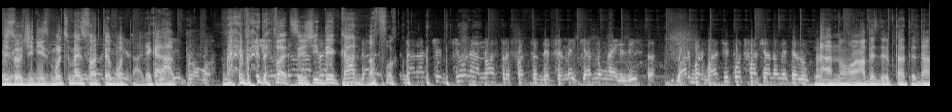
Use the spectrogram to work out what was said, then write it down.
Misoginism, mulțumesc foarte mult. misoginism, Adică, cu da, diplomă. mai pe de Eu fapt, sunt la și fel, decan dar, la foc. Dar accepțiunea noastră față de femei chiar nu mai există. Doar bărbații pot face anumite lucruri. Da, nu, aveți dreptate, da.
